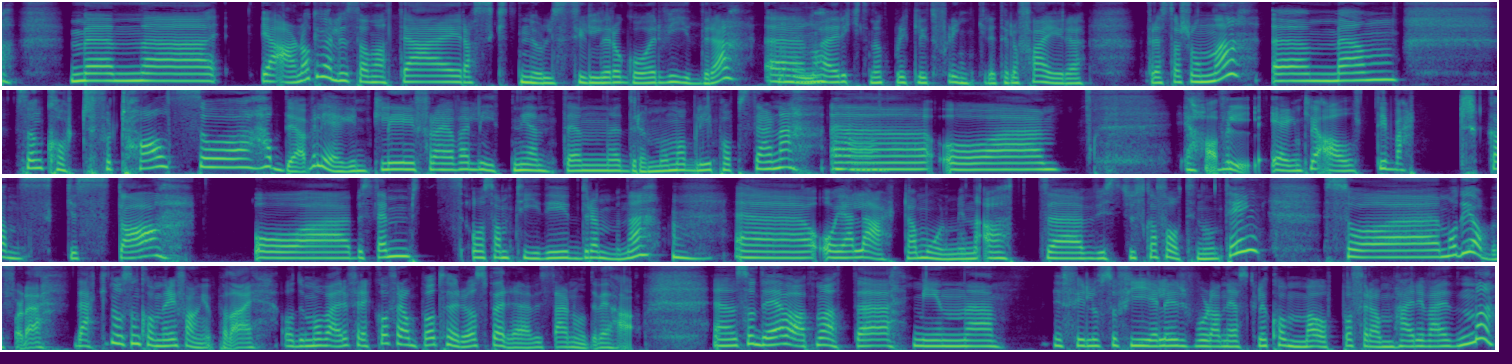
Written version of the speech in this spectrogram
Men eh, jeg er nok veldig sånn at jeg raskt nullstiller og går videre. Eh, Mm. Nå har jeg riktignok blitt litt flinkere til å feire prestasjonene, eh, men sånn kort fortalt så hadde jeg vel egentlig fra jeg var liten jente en drøm om å bli popstjerne. Eh, og jeg har vel egentlig alltid vært ganske sta og bestemt, og samtidig drømmende. Mm. Eh, og jeg lærte av moren min at eh, hvis du skal få til noen ting, så eh, må du jobbe for det. Det er ikke noe som kommer i fanget på deg. Og du må være frekk og frampå og tørre å spørre hvis det er noe du vil ha. Eh, så det var på en måte min eh, filosofi, eller hvordan jeg skulle komme meg opp og fram her i verden. Da.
